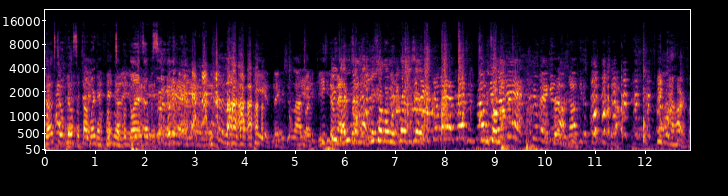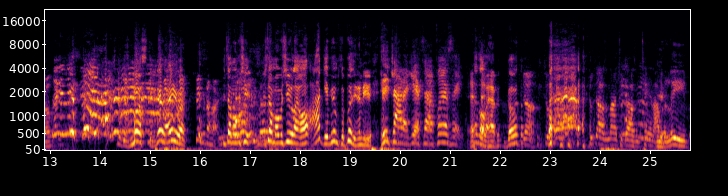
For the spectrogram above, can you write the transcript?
Doug still feels some type of way from, from, from the last episode. You should have lied about the kids, nigga. You should have lied about the kids. You talking, you talking about, you talking about when Precious said, Still mad at Precious, bro. You Get talking it about- Still mad. Get it off, dog. Get your get shit off. Speak from the heart, bro. It's musty. Anyway, anyway. Speak from the heart. You talking about when she, you talking about when she was like, oh, I give him some pussy. And then he, he trying to get some pussy. That's all that happened. Go ahead. though. Done. 2009, 2010, I Yeah. believe,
